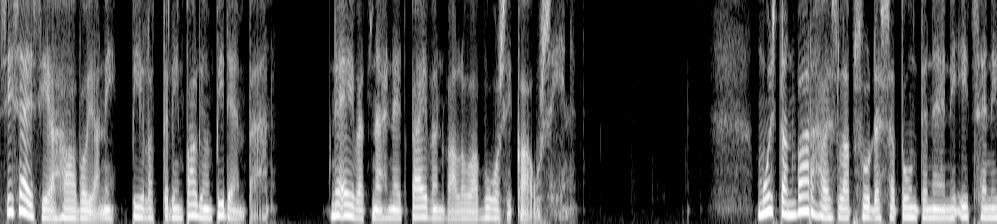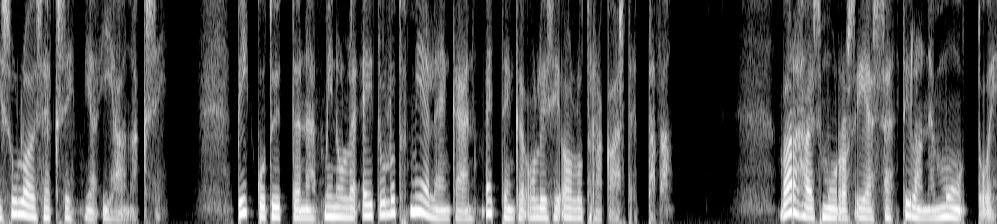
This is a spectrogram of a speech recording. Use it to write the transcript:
Sisäisiä haavojani piilottelin paljon pidempään. Ne eivät nähneet päivänvaloa vuosikausiin. Muistan varhaislapsuudessa tunteneeni itseni suloiseksi ja ihanaksi. Pikkutyttönä minulle ei tullut mieleenkään, ettenkö olisi ollut rakastettava. Varhaismurrosiässä tilanne muuttui.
